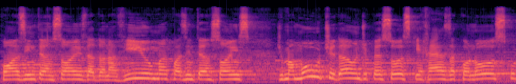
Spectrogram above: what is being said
com as intenções da dona Vilma, com as intenções de uma multidão de pessoas que reza conosco,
